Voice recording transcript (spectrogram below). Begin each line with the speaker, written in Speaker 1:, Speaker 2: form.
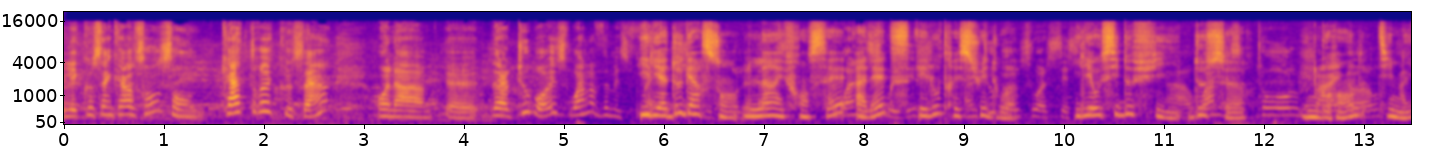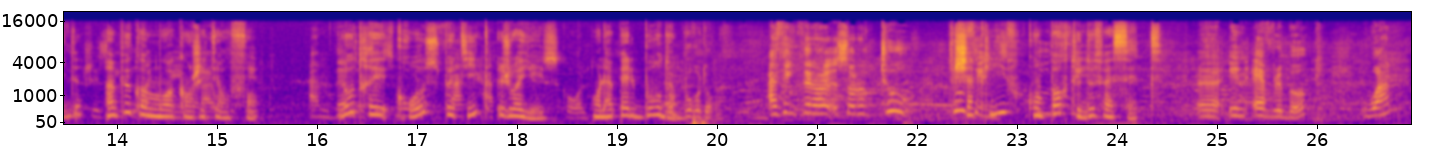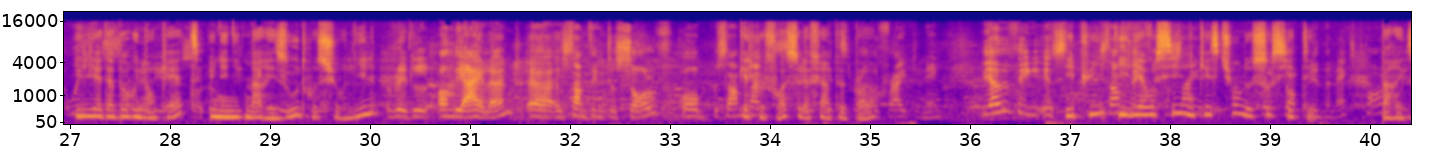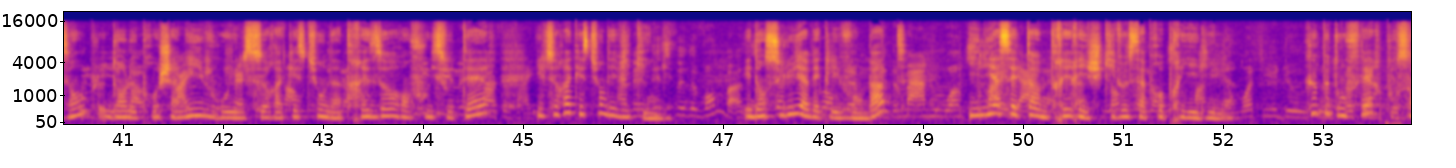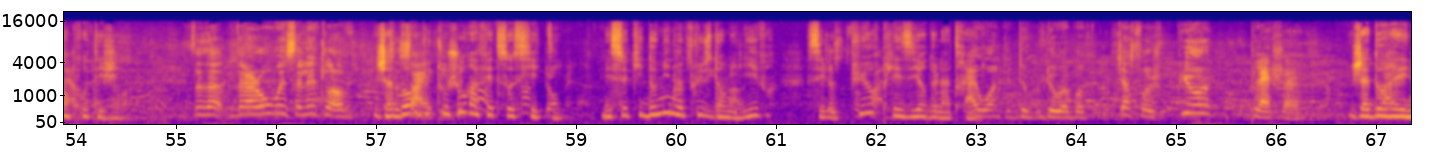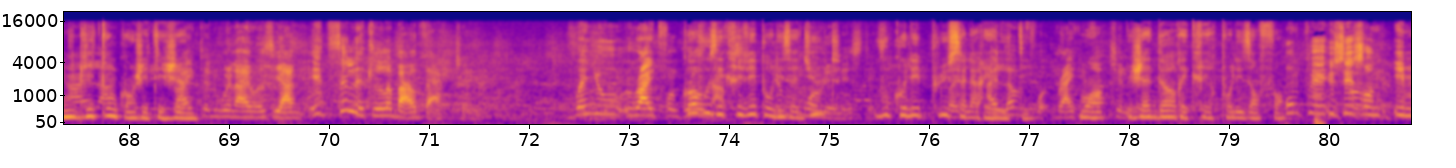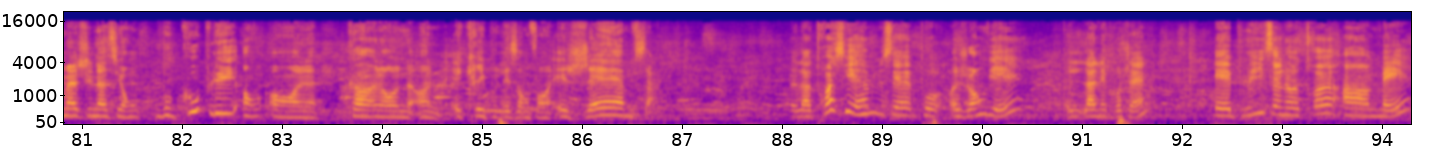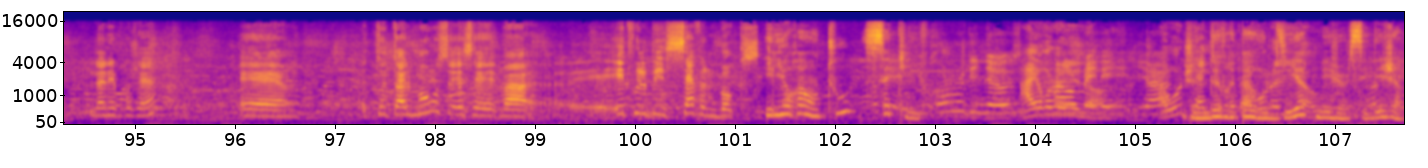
Speaker 1: les cousins Carlson sont quatre cousins. On a, euh, there are two boys. One of them is
Speaker 2: Il y a deux garçons, l'un est français, Alex, et l'autre est suédois. Il y a aussi deux filles, deux sœurs. Une grande, timide, un peu comme moi quand j'étais enfant. L'autre est grosse, petite, joyeuse. On l'appelle Bourdon. Chaque livre comporte deux facettes. Il y a d'abord une enquête, une énigme à résoudre sur l'île. Quelquefois, cela fait un peu peur. Et puis, il y a aussi une question de société. Par exemple, dans le prochain livre où il sera question d'un trésor enfoui sous terre, il sera question des vikings. Et dans celui avec les wombats, il y a cet homme très riche qui veut s'approprier l'île. Que
Speaker 1: to
Speaker 2: peut-on faire pour s'en protéger? J'aborde toujours un fait de société. Mais ce qui domine le plus dans mes livres, c'est le pur plaisir de l'intrigue. J'adorais Annie Bliton quand j'étais jeune. Quand vous écrivez pour les adultes, vous collez plus à la
Speaker 1: But I love
Speaker 2: réalité.
Speaker 1: writing
Speaker 2: Moi,
Speaker 1: for children.
Speaker 2: j'adore écrire pour les enfants.
Speaker 1: On peut user son imagination beaucoup plus en- en- quand on, on écrit pour les enfants et j'aime ça. La troisième, c'est pour janvier l'année prochaine. Et puis, c'est notre en mai l'année prochaine. Et totalement, c'est, c'est- it will be seven books.
Speaker 2: Il y aura en tout sept livres. Je ne devrais pas vous le dire, mais je le sais déjà.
